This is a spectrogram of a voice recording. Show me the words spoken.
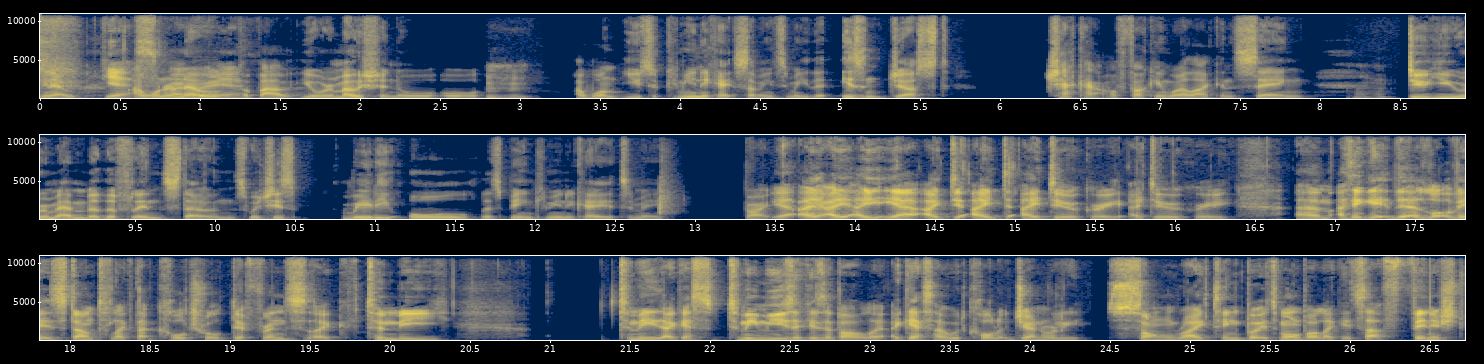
you know Yes, i want to know yeah. about your emotion or or Mhm. i want you to communicate something to me that isn't just check out how fucking well i can sing Mhm. do you remember the flintstones which is really all that's being communicated to me Right. Yeah. I. I. I yeah. I do, I. I do agree. I do agree. Um. I think it, a lot of it is down to like that cultural difference. Like to me, to me, I guess to me, music is about like I guess I would call it generally songwriting, but it's more about like it's that finished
